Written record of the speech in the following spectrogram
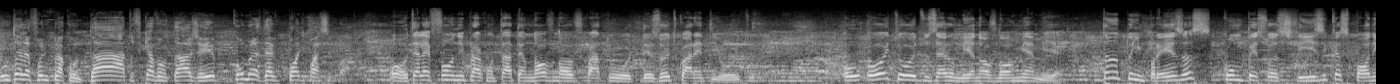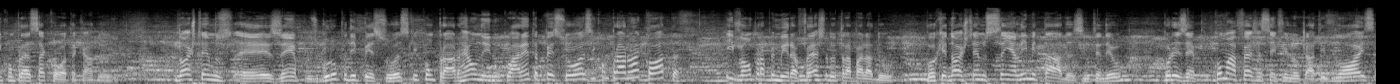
Um telefone para contato, fique à vontade aí, como elas devem, podem participar? Bom, o telefone para contato é o 9948 1848 ou 88069966. Tanto empresas como pessoas físicas podem comprar essa cota, Cardoso. Nós temos é, exemplos, grupo de pessoas que compraram, reuniram 40 pessoas e compraram a cota e vão para a primeira festa do trabalhador, porque nós temos senhas limitadas, entendeu? Por exemplo, como a festa sem fim lucrativo, nós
